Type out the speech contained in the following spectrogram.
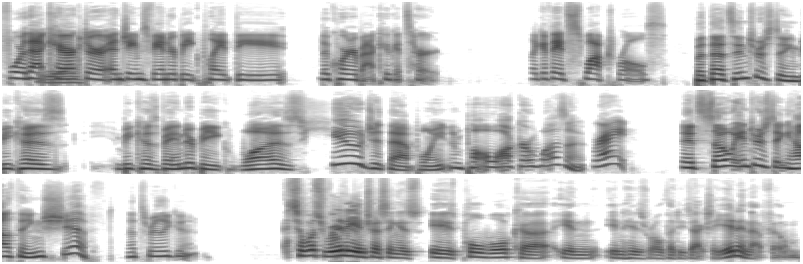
for that Yeah. character, and James Van Der Beek played the the quarterback who gets hurt? Like if they had swapped roles. but that's interesting because because Van Der Beek was huge at that point and Paul Walker wasn't. Right. It's so interesting how things shift. That's really good. so what's really interesting is is Paul Walker in in his role that he's actually in in that film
